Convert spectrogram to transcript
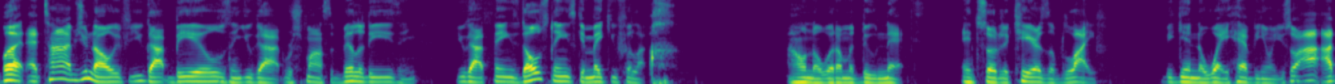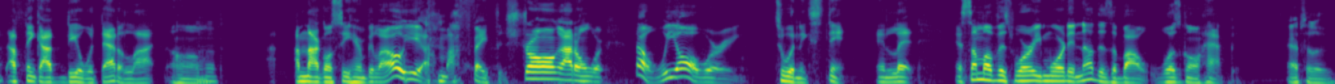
But at times, you know, if you got bills and you got responsibilities and you got things, those things can make you feel like, I don't know what I'm gonna do next, and so the cares of life begin to weigh heavy on you. So I I, I think I deal with that a lot. Um, Mm-hmm. I'm not gonna sit here and be like, oh yeah, my faith is strong. I don't worry. No, we all worry to an extent, and let and some of us worry more than others about what's gonna happen. Absolutely.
